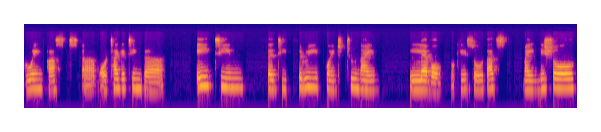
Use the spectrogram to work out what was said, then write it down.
going past um, or targeting the 1833.29 level. Okay, so that's my initial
